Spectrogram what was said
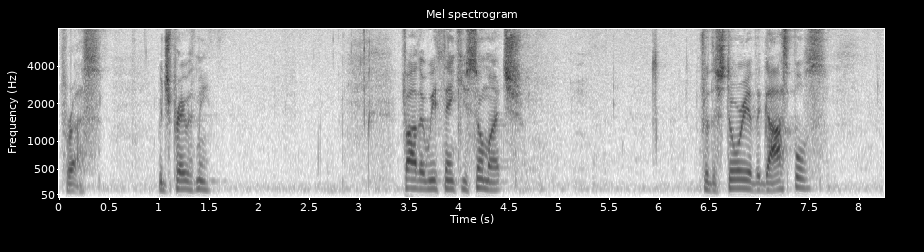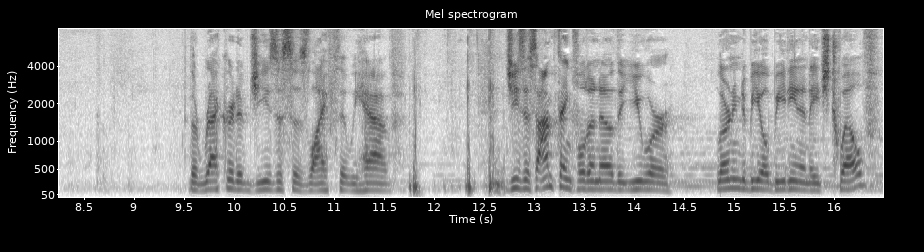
for us. Would you pray with me? Father, we thank you so much for the story of the Gospels, the record of Jesus' life that we have. Jesus, I'm thankful to know that you were learning to be obedient at age 12.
